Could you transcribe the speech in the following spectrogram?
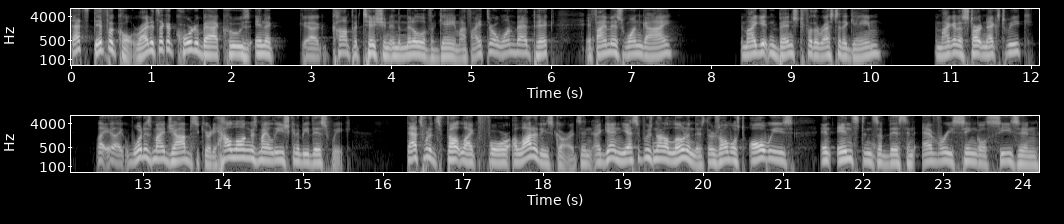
That's difficult, right? It's like a quarterback who's in a uh, competition in the middle of a game. If I throw one bad pick, if I miss one guy, am I getting benched for the rest of the game? Am I going to start next week? Like, like, what is my job security? How long is my leash going to be this week? That's what it's felt like for a lot of these guards. And again, Yesufu's not alone in this. There's almost always an instance of this in every single season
